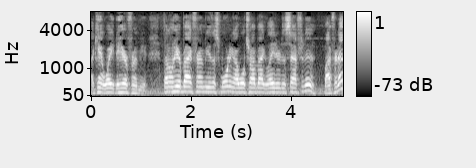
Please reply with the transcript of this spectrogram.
I can't wait to hear from you. If I don't hear back from you this morning, I will try back later this afternoon. Bye for now.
